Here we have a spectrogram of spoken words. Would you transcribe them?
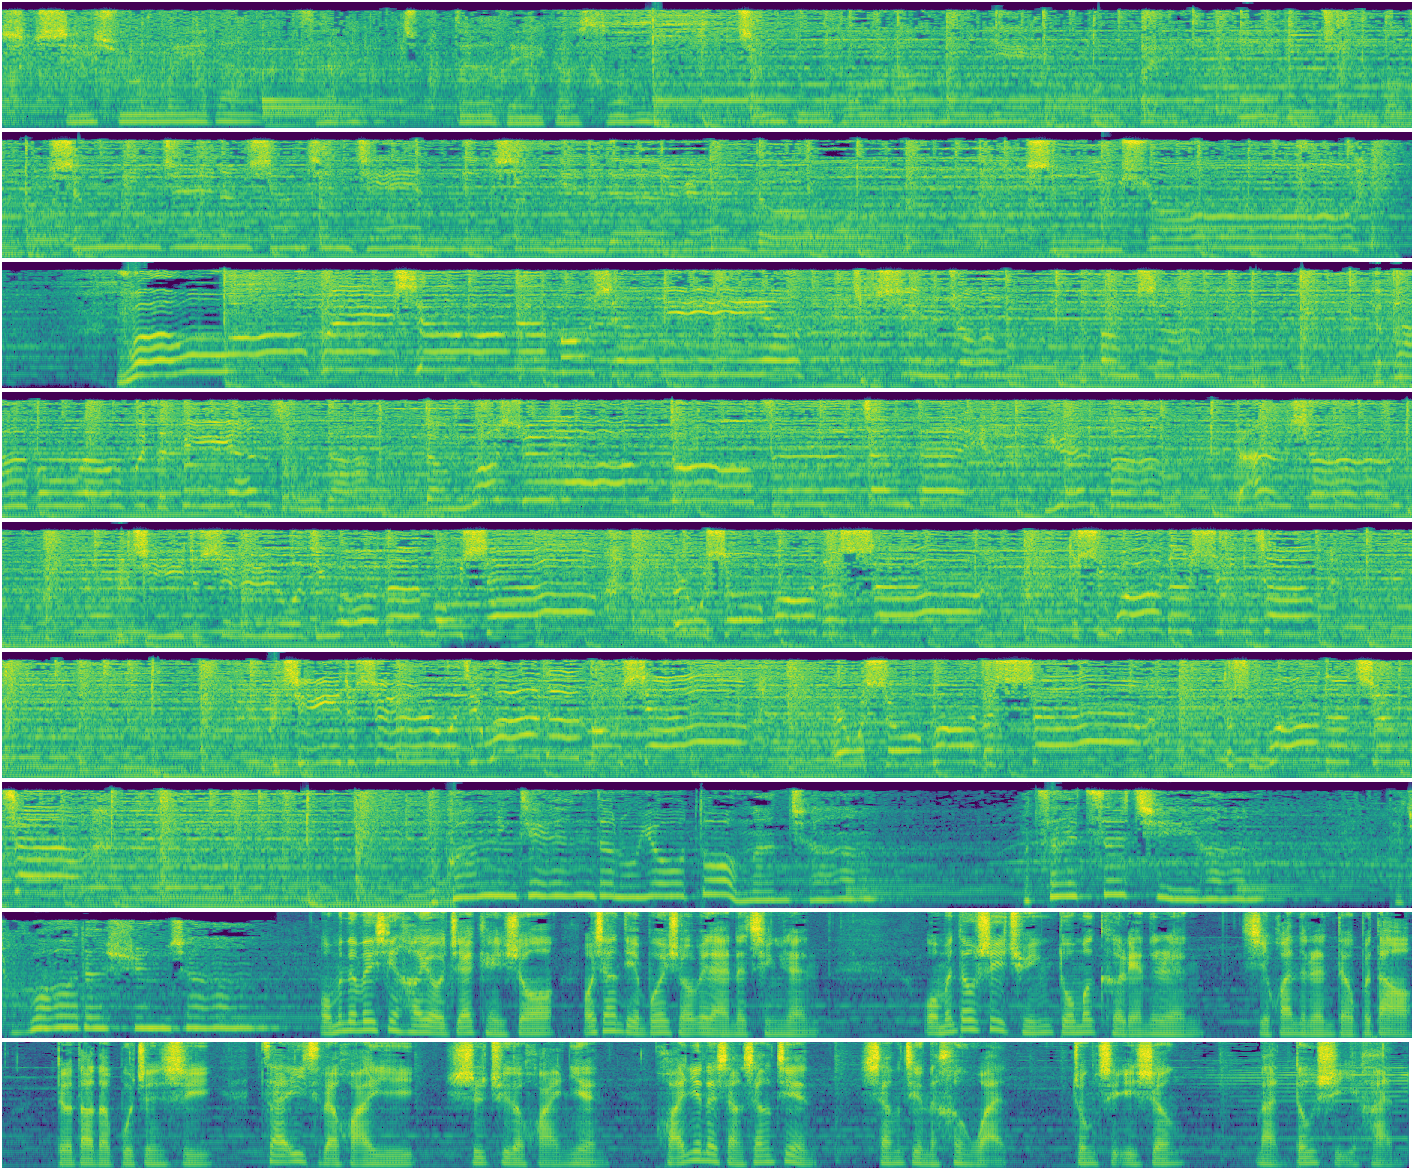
是谁说伟大才值得被歌颂？乘风破浪后也不会一定成功，生命只能向前，坚定信念的人。的我们的微信好友 Jackie 说：“我想点播一首《未来的情人》。我们都是一群多么可怜的人，喜欢的人得不到，得到的不珍惜，在一起的怀疑，失去的怀念，怀念的想相见，相见的恨晚，终其一生，满都是遗憾。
